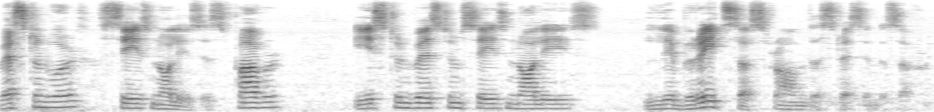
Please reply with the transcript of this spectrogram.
Western world says knowledge is power. Eastern wisdom says knowledge liberates us from the stress and the suffering.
